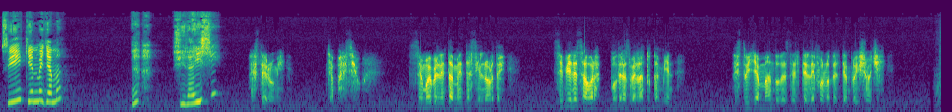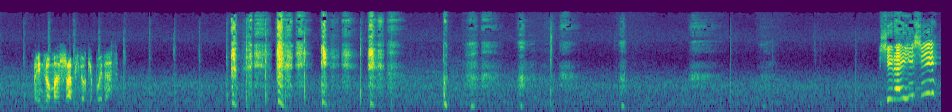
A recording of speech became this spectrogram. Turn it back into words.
¿Sí? ¿Quién me llama? ¿Eh? ¿Shiraishi? Es Terumi. Ya apareció. Se mueve lentamente hacia el norte. Si vienes ahora, podrás verla tú también. Estoy llamando desde el teléfono del templo Ishoji. Ven lo más rápido que puedas. ¿Shiraishi?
